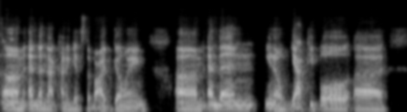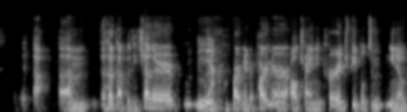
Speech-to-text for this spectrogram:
um, and then that kind of gets the vibe going. Um, and then, you know, yeah, people. Uh, uh, um, hook up with each other, move Yeah. from partner to partner. I'll try and encourage people to, you know,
